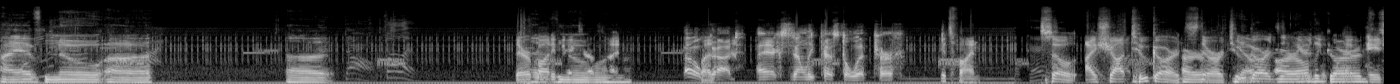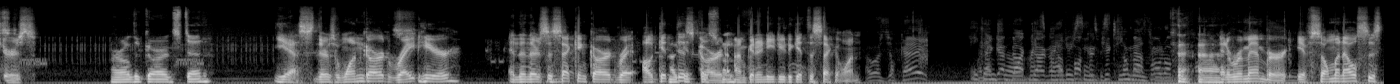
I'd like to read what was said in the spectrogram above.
I have no, uh, uh, There are body bags no, outside. Oh But- god, I accidentally pistol whipped her. It's fine. So I shot two guards. Are- there are two yeah, guards in are here all the that don't have guards- pagers. are all the guards dead? Yes, there's one guard right here, and then there's a second guard right. I'll get I'll this get guard. one. I'm gonna need you to get the second one. I was okay? Hey, When I get Control, my there, I'm gonna spider sense was tingling asshole from over- And remember, if someone else is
